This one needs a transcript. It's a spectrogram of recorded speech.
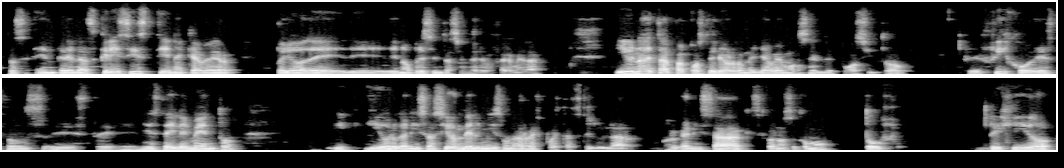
Entonces, entre las crisis tiene que haber periodo de, no presentación de la enfermedad. Y una etapa posterior donde ya vemos el depósito eh, fijo de, estos, este, de este elemento y, organización del mismo, una respuesta celular organizada que se conoce como TOF, tejido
